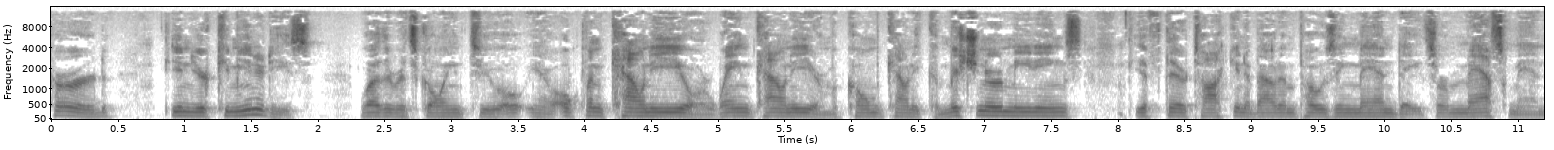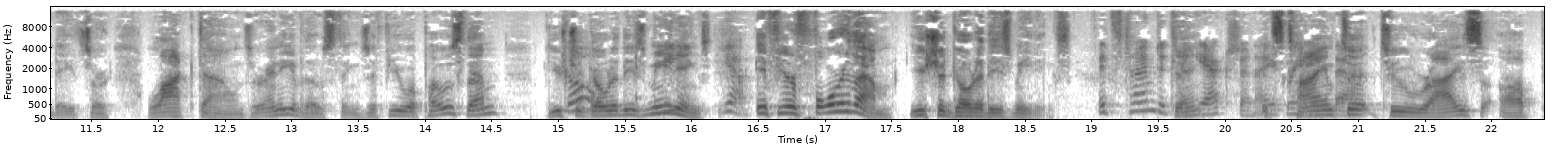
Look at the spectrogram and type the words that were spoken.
heard in your communities whether it's going to you know Oakland County or Wayne County or Macomb County commissioner meetings, if they're talking about imposing mandates or mask mandates or lockdowns or any of those things. If you oppose them, you should Go. go to these Be- meetings. yeah. If you're for them, you should go to these meetings. It's time to Okay? take action. I agree. it's time to, to rise up,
